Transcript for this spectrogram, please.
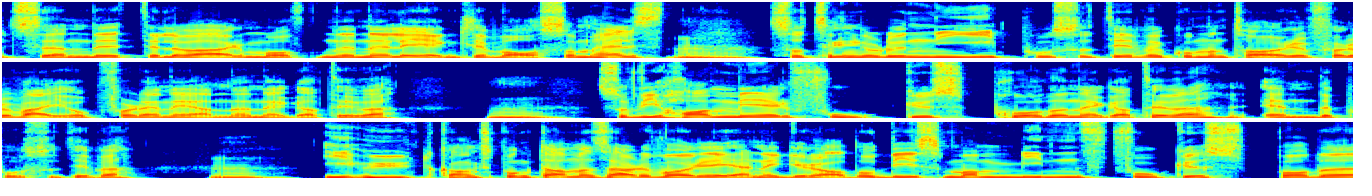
utseendet ditt eller væremåten din, eller egentlig hva som helst, så trenger du ni positive kommentarer for å veie opp for den ene negative. Så vi har mer fokus på det negative enn det positive. I utgangspunkt, da, men så er det varierende grad, og de som har minst fokus på det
